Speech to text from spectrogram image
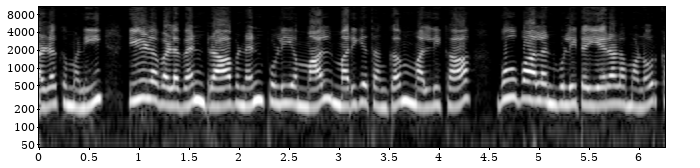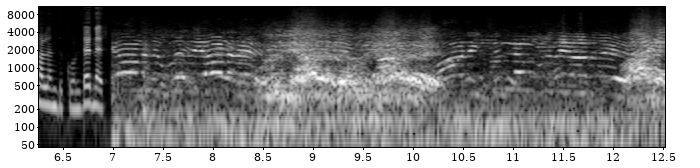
அழகுமணி ஈழவளவன் ராவணன் புளியம்மாள் மரியதங்கம் மல்லிகா பூபாலன் உள்ளிட்ட ஏராளமானோர் கலந்து கொண்டனர். வாழை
